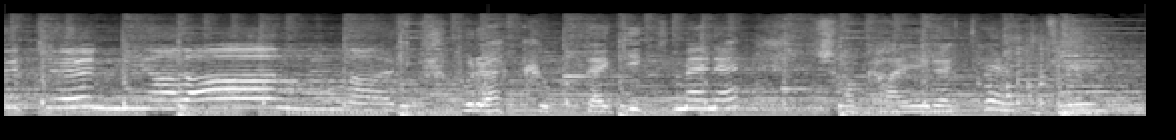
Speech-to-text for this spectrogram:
bütün Bırakıp da gitmene çok hayret ettim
